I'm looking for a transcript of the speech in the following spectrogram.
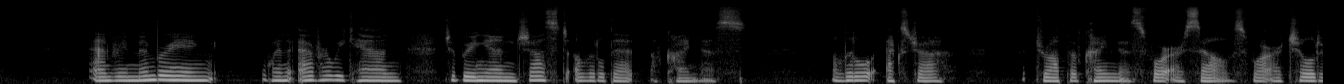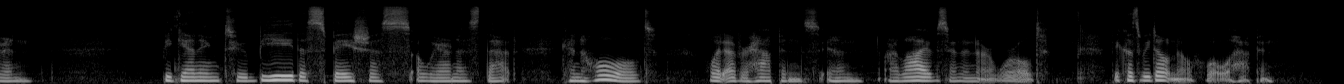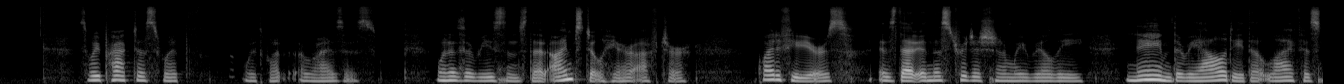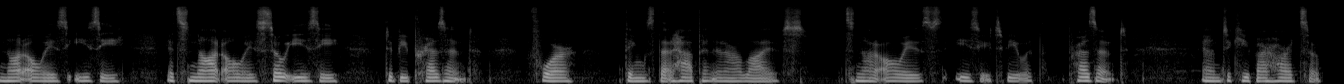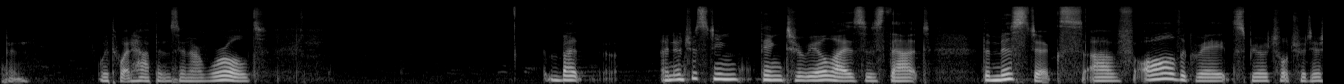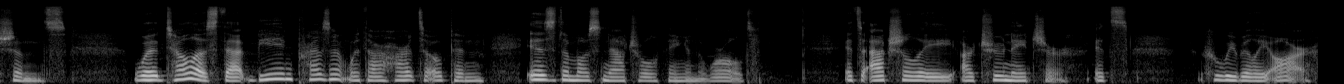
and remembering whenever we can to bring in just a little bit of kindness, a little extra drop of kindness for ourselves, for our children, beginning to be the spacious awareness that can hold whatever happens in our lives and in our world, because we don't know what will happen. So we practice with, with what arises. One of the reasons that I'm still here after quite a few years is that in this tradition we really name the reality that life is not always easy. It's not always so easy to be present for things that happen in our lives. It's not always easy to be with present and to keep our hearts open with what happens in our world. But an interesting thing to realize is that the mystics of all the great spiritual traditions would tell us that being present with our hearts open is the most natural thing in the world. It's actually our true nature, it's who we really are.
